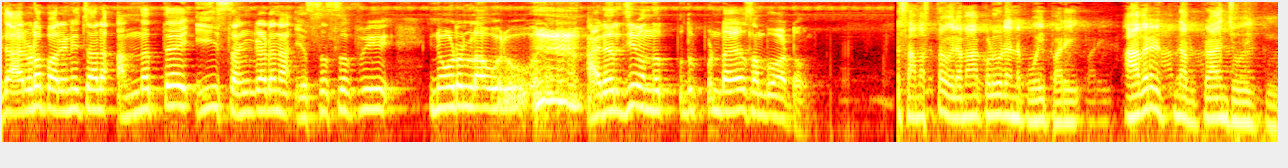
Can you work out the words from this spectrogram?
ഇത് ആരോടെ വെച്ചാൽ അന്നത്തെ ഈ സംഘടന എസ് എസ് എഫിനോടുള്ള ഒരു അലർജി വന്നുണ്ടായ സംഭവം കേട്ടോ സമസ്ത ഉലമാക്കളോട് തന്നെ പോയി പറയും. അവരുടെ അടുത്ത് അഭിപ്രായം ചോദിക്കുക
